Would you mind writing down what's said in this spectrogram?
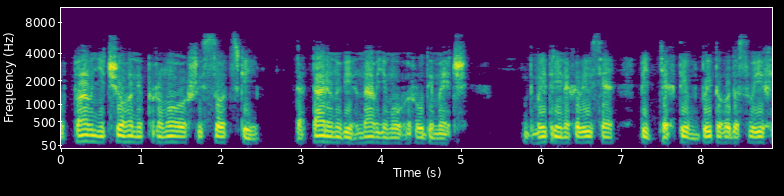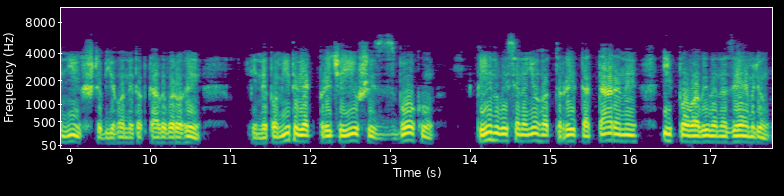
Упав, нічого не промовивши Соцький, татарин увігнав йому в груди меч. Дмитрій нахилився підтягти вбитого до своїх ніг, щоб його не топтали вороги, і не помітив, як, причаївшись збоку, Кинулися на нього три татарини і повалили на землю.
